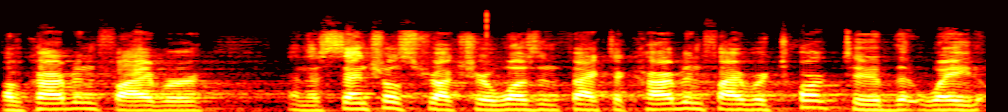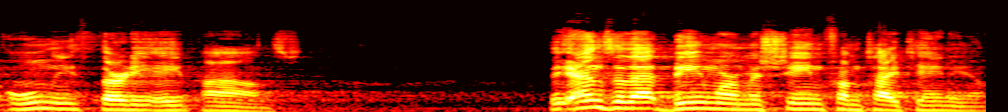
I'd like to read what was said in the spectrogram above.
of carbon fiber and the central structure was, in fact, a carbon fiber torque tube that weighed only 38 pounds. The ends of that beam were machined from titanium.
